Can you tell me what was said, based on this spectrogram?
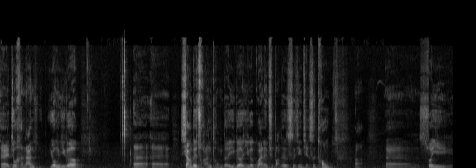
呃，就很难用一个呃呃相对传统的一个一个观念去把这个事情解释通啊，呃，所以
